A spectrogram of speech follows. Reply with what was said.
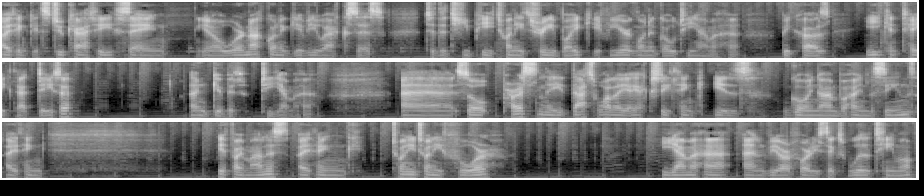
I think it's Ducati saying, you know, we're not going to give you access to the GP23 bike if you're going to go to Yamaha because you can take that data and give it to Yamaha. Uh, so personally, that's what I actually think is going on behind the scenes. I think, if I'm honest, I think 2024 Yamaha and VR46 will team up,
